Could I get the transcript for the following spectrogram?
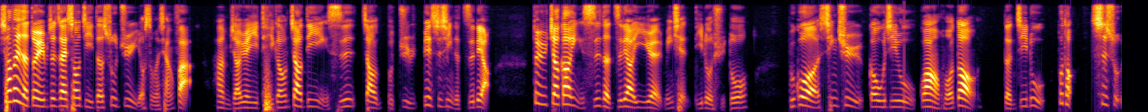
消费者对于正在收集的数据有什么想法？他们比较愿意提供较低隐私、较不具辨识性的资料。对于较高隐私的资料意愿明显低落许多。不过，兴趣、购物记录、官网活动等记录不同次数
